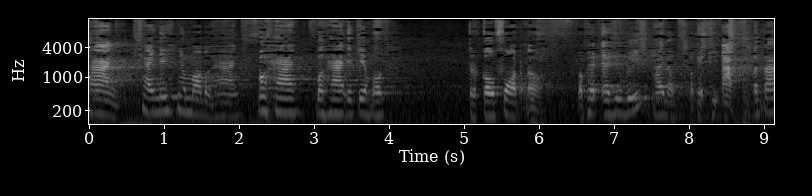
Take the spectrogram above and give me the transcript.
បង្ហាញថ្ងៃនេះខ្ញុំមកបង្ហាញបង្ហាញបង្ហាញអីគេបងប្អូនត្រកូល Ford ម្ដងប្រភេទ SUV ហើយនិងប្រភេទ Pick-up ប៉ុន្តែ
